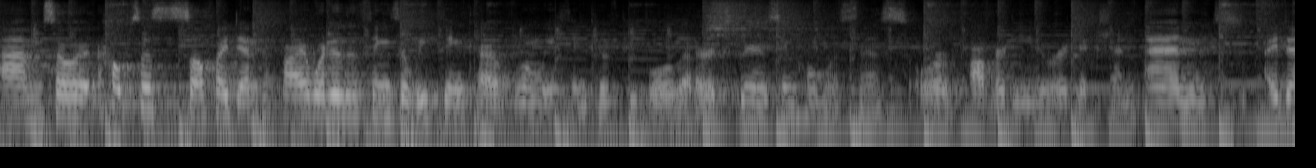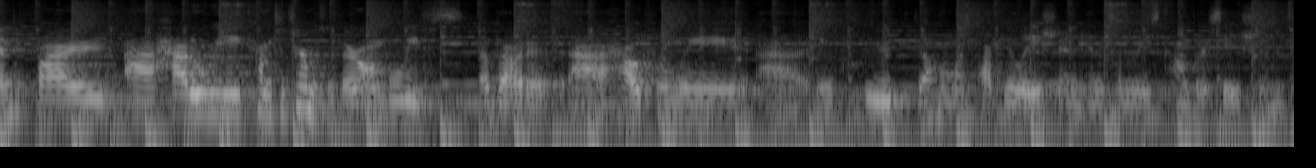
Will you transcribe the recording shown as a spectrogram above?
Um, so it helps us self-identify what are the things that we think of when we think of people that are experiencing homelessness or poverty or addiction and identify uh, how do we come to terms with our own beliefs about it? Uh, how can we uh, include the homeless population in some of these conversations?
